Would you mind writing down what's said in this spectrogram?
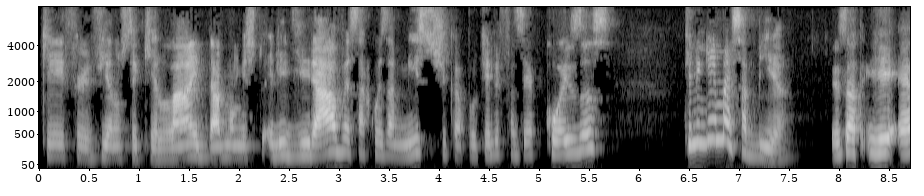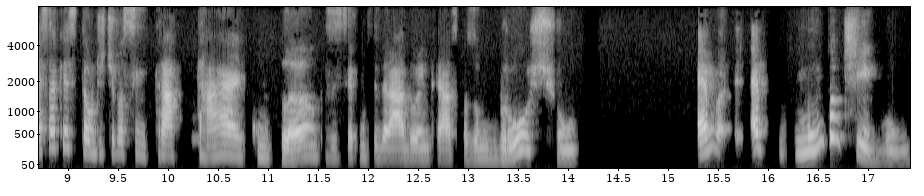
que, fervia não sei o que lá e dava uma mistura. Ele virava essa coisa mística porque ele fazia coisas que ninguém mais sabia. Exato. E essa questão de, tipo assim, tratar com plantas e ser considerado, entre aspas, um bruxo, é, é muito antigo.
